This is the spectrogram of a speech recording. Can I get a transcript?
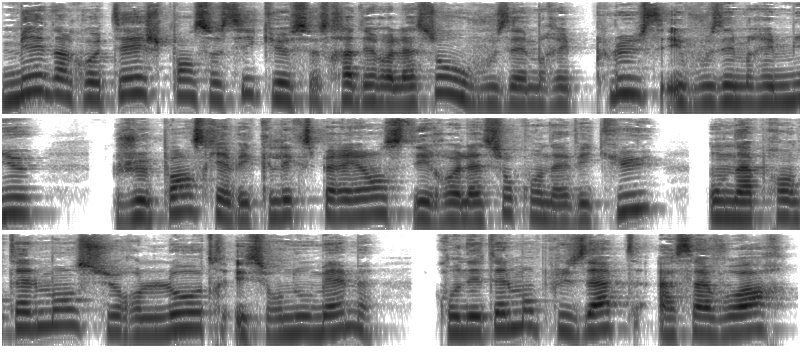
Mais d'un côté, je pense aussi que ce sera des relations où vous aimerez plus et vous aimerez mieux. Je pense qu'avec l'expérience des relations qu'on a vécues, on apprend tellement sur l'autre et sur nous-mêmes qu'on est tellement plus apte à savoir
